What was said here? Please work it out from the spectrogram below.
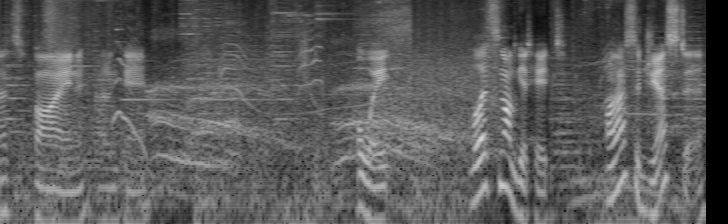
That's fine. I don't care. Oh, wait. Well, let's not get hit. Oh, that's a jester.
